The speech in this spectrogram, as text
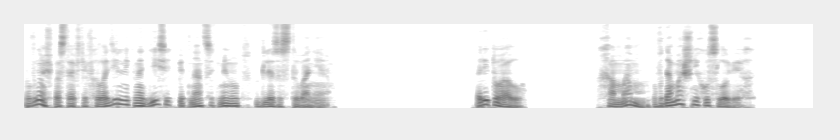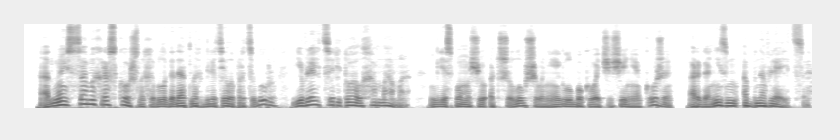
Вновь поставьте в холодильник на 10-15 минут для застывания. Ритуал. Хамам в домашних условиях. Одной из самых роскошных и благодатных для тела процедур является ритуал хамама, где с помощью отшелушивания и глубокого очищения кожи организм обновляется.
